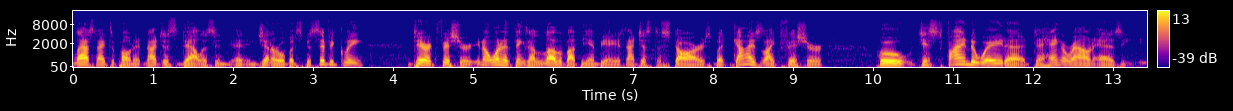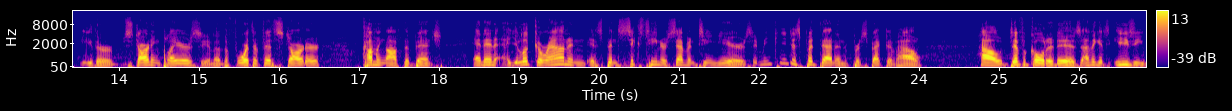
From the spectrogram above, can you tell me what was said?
last night's opponent, not just Dallas in, in general, but specifically Derek Fisher. You know, one of the things I love about the NBA is not just the stars, but guys like Fisher who just find a way to, to hang around as either starting players, you know, the fourth or fifth starter, coming off the bench. And then you look around and it's been 16 or 17 years. I mean, can you just put that into perspective how how difficult it is? I think it's easy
